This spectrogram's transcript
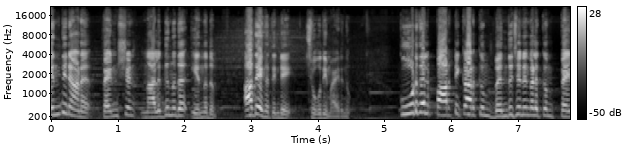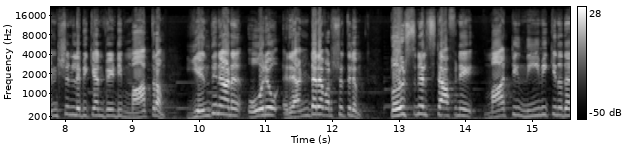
എന്തിനാണ് പെൻഷൻ നൽകുന്നത് എന്നതും അദ്ദേഹത്തിന്റെ ചോദ്യമായിരുന്നു. കൂടുതൽ പാർട്ടിക്കാർക്കും ബന്ധുജനങ്ങൾക്കും പെൻഷൻ ലഭിക്കാൻ വേണ്ടി മാത്രം എന്തിനാണ് ഓരോ രണ്ടര വർഷത്തിലും പേഴ്സണൽ സ്റ്റാഫിനെ മാറ്റി നിയമിക്കുന്നത്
